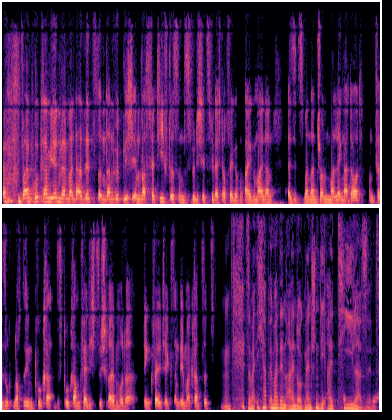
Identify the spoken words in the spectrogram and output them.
beim Programmieren, wenn man da sitzt und dann wirklich in was vertieft ist, und das würde ich jetzt vielleicht auch verallgemeinern, sitzt man dann schon mal länger dort und versucht noch Programm, das Programm fertig zu schreiben oder den Quelltext, an dem man gerade sitzt. Mhm. Sag mal, ich habe immer den Eindruck, Menschen, die ITler sind,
